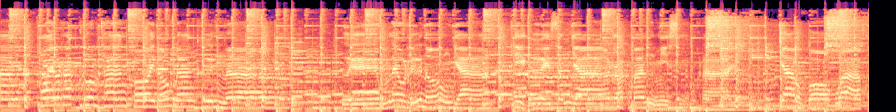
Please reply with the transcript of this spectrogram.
าง คอยรักร่วมทางคอยน้องนางขึ้นนาลืมแล้วหรือน้องยา ที่เคยสัญญารักมันมีเสียงใคร เจ้าบอกว่าไป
